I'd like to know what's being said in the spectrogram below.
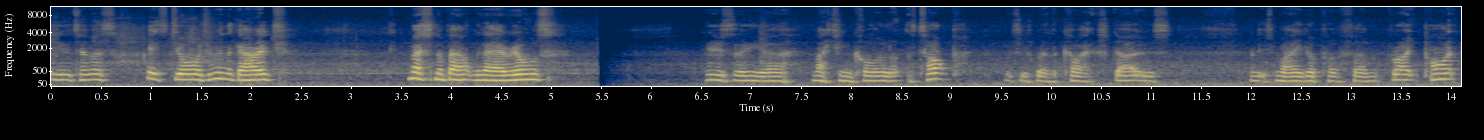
YouTubers, it's George, I'm in the garage messing about with aerials. Here's the uh, matching coil at the top which is where the coax goes and it's made up of um, brake pipe.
